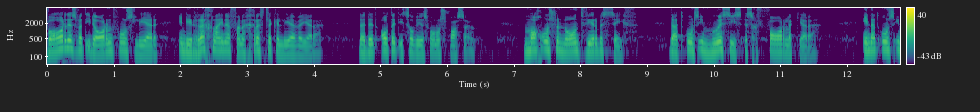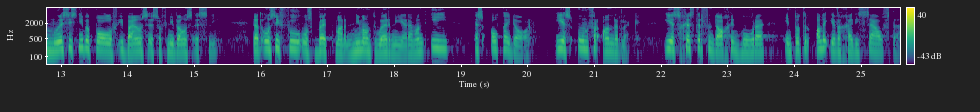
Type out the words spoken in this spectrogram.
waardes wat U daarin vir ons leer en die riglyne van 'n Christelike lewe, Here, dat dit altyd iets sal wees waaraan ons vashou. Mag ons vanaand weer besef dat ons emosies is gevaarlik, Here, en dat ons emosies nie bepaal of U by ons is of nie by ons is nie. Dat ons nie voel ons bid maar niemand hoor nie, Here, want U is altyd daar. U is onveranderlik. U is gister, vandag en môre en tot in alle ewigheid dieselfde.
